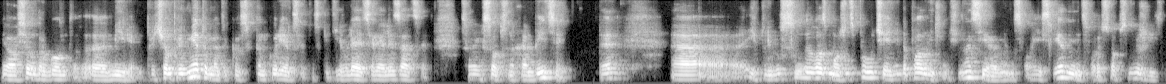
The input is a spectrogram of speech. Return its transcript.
и во всем другом э, мире. Причем предметом этой конкуренции, так сказать, является реализация своих собственных амбиций, да, и плюс возможность получения дополнительного финансирования на свои исследования, на свою собственную жизнь.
